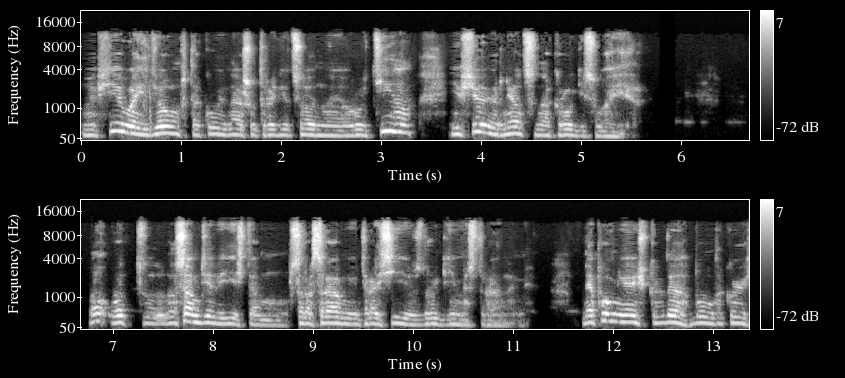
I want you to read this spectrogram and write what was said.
мы все войдем в такую нашу традиционную рутину, и все вернется на круги своя. Ну, вот на самом деле есть там сравнивать Россию с другими странами. Я помню, я еще когда был такой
